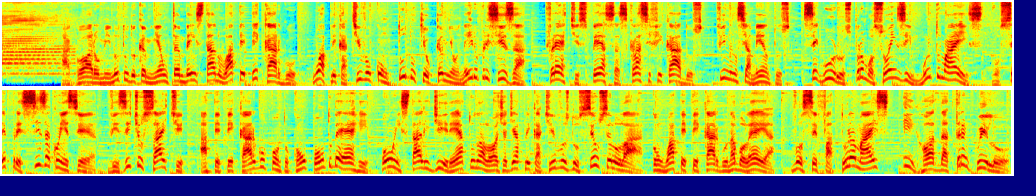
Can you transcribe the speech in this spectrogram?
Agora o Minuto do Caminhão também está no app Cargo, o aplicativo com tudo o que o caminhoneiro precisa fretes, peças, classificados, financiamentos, seguros, promoções e muito mais. Você precisa conhecer. Visite o site appcargo.com.br ou instale direto na loja de aplicativos do seu celular. Com o app Cargo na boleia, você fatura mais e roda tranquilo.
